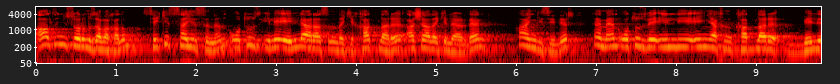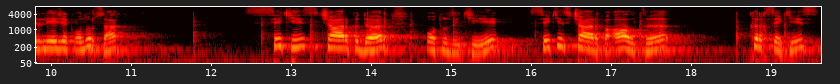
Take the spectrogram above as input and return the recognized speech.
Altıncı sorumuza bakalım. 8 sayısının 30 ile 50 arasındaki katları aşağıdakilerden hangisidir? Hemen 30 ve 50'ye en yakın katları belirleyecek olursak 8 çarpı 4 32 8 çarpı 6 48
